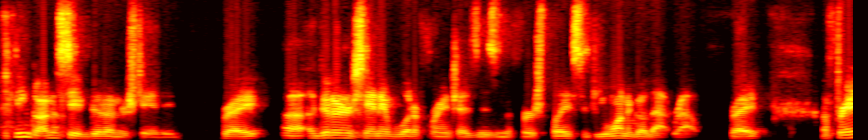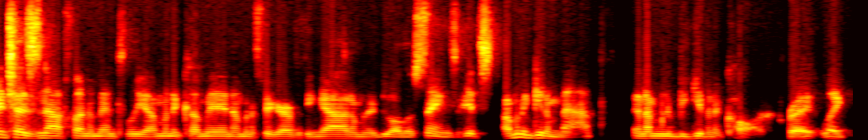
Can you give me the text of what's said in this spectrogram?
I think honestly, a good understanding, right? Uh, a good understanding of what a franchise is in the first place. If you want to go that route, right? A franchise is not fundamentally, I'm going to come in, I'm going to figure everything out, I'm going to do all those things. It's, I'm going to get a map and I'm going to be given a car, right? Like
